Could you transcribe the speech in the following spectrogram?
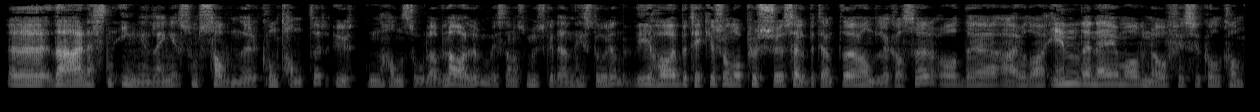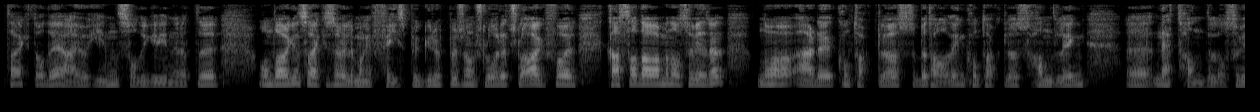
Det er nesten ingen lenger som savner kontanter uten Hans Olav Lahlum, hvis det er noen som husker den historien. Vi har butikker som nå pusher selvbetjente handlekasser, og det er jo da in the name of no physical contact, og det er jo inn så det griner etter om dagen, så det er ikke så veldig mange Facebook-grupper som slår et slag for kassadamen osv. Nå er det kontaktløs betaling, kontaktløs handling, netthandel osv.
